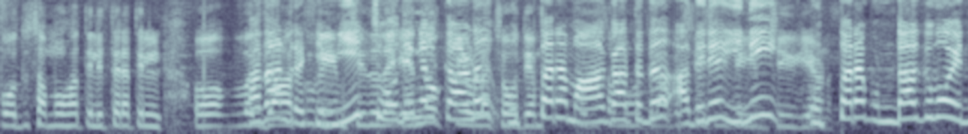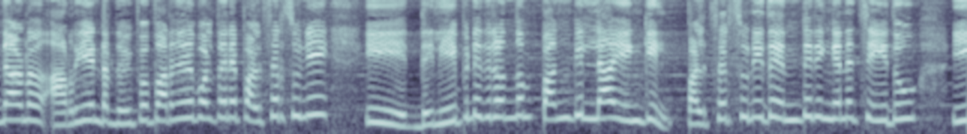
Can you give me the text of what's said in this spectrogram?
പൊതുസമൂഹത്തിൽ ഇത്തരത്തിൽ ഉത്തരമാകാത്തത് അതിന് ഇനി ഉത്തരം ഉണ്ടാകുമോ എന്നാണ് അറിയേണ്ടത്. ഇപ്പൊ പറഞ്ഞതുപോലെ തന്നെ പൾസർ സുനി ഈ ദിലീപിന് ഇതിലൊന്നും പങ്കില്ല എങ്കിൽ പൾസർ സുനി ഇത് എന്തിനിങ്ങനെ ചെയ്തു? ഈ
